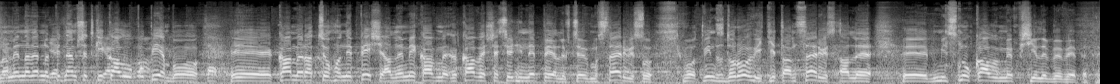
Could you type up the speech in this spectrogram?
Ну, ми, мабуть, підемо все-таки каву поп'ємо, бо е, камера цього не пише, але ми кави, кави ще сьогодні не пили в цьому сервісу. От, він здоровий, титан сервіс, але е, міцну каву ми б хотіли би випити.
